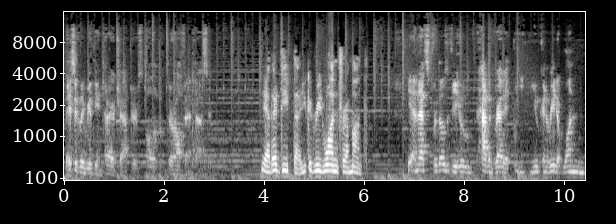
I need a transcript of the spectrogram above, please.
Basically, read the entire chapters, all of them. They're all fantastic. Yeah, they're deep though. You could read one for a month. Yeah, and that's for those of you who haven't read it. You can read it one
